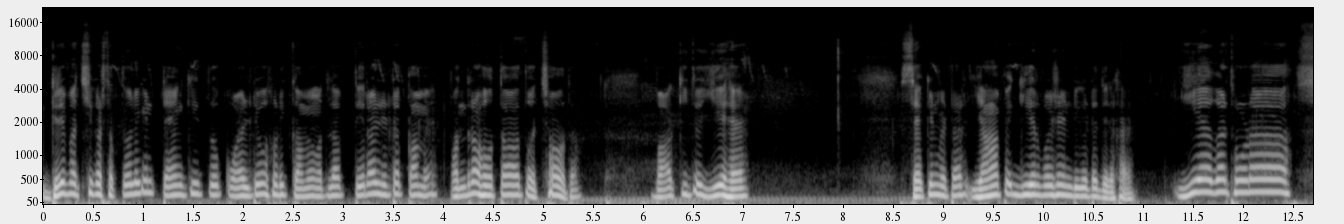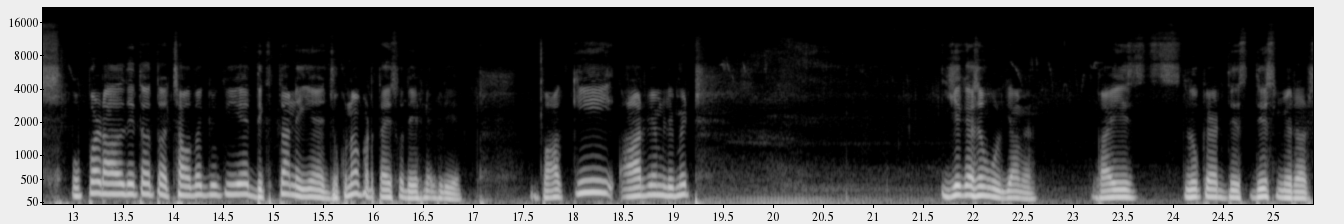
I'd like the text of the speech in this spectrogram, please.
ग्रिप अच्छी कर सकते हो, लेकिन टैंक की तो क्वालिटी वो थोड़ी कम है। मतलब तेरह लीटर कम है, पंद्रह होता तो अच्छा होता। बाकी जो ये है सेकंड मीटर यहाँ पे गियर पोजिशन इंडिकेटर दे रखा है। ये अगर थोड़ा ऊपर डाल देता तो अच्छा होता क्योंकि ये दिखता नहीं है, झुकना पड़ता है इसको देखने के लिए। बाकी आर लिमिट, ये कैसे भूल गया मैं? Guys look at this this mirrors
